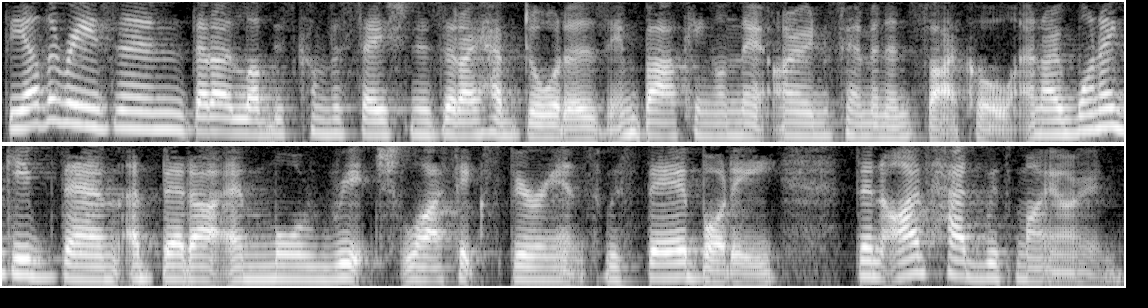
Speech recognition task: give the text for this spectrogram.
The other reason that I love this conversation is that I have daughters embarking on their own feminine cycle, and I want to give them a better and more rich life experience with their body than I've had with my own.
